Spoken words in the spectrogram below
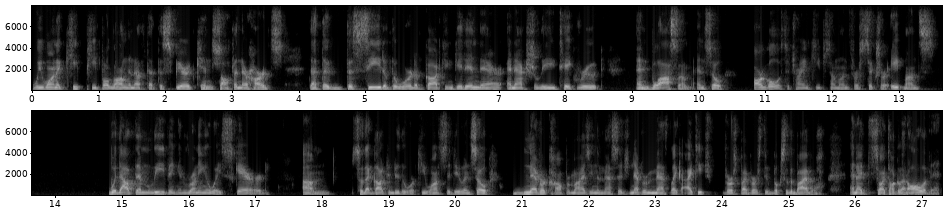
we want to keep people long enough that the Spirit can soften their hearts, that the the seed of the Word of God can get in there and actually take root and blossom. And so our goal is to try and keep someone for six or eight months without them leaving and running away scared um, so that God can do the work He wants to do. And so, never compromising the message, never mess. Like I teach verse by verse through books of the Bible, and I so I talk about all of it.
